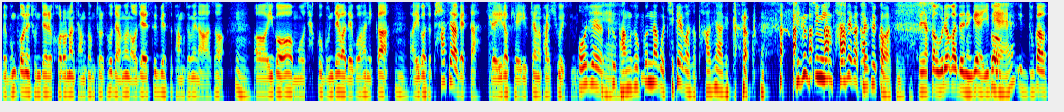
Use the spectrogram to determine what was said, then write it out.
문건의 존재를 거론한 장성철 소장은 어제 SBS 방송에 나와서 음. 어 이거 뭐 자꾸 문제가 되고 하니까 음. 아, 이것을 파쇄하겠다. 네, 이렇게 입장을 밝히고 있습니다. 어제 예. 그 방송 끝나고 집에 가서 파쇄하겠다라고 지금쯤이면 파쇄가 됐을 것 같습니다. 근데 약간 우려가 되는 게 이거 예. 누가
